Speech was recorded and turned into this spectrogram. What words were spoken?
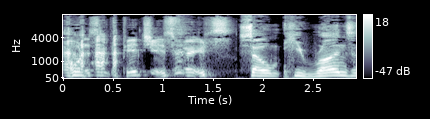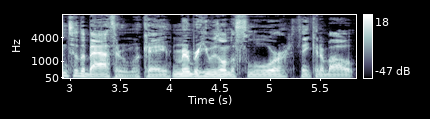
I want to see the pictures first. So he runs into the bathroom, okay? Remember, he was on the floor thinking about,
